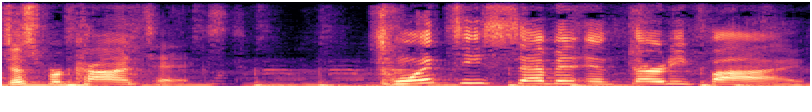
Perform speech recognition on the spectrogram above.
Just for context, 27 and 35.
